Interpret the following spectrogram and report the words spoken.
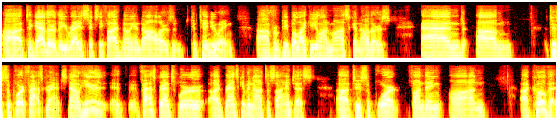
uh, together, they raised $65 million and continuing uh, from people like Elon Musk and others, and um, to support fast grants. Now, here, fast grants were uh, grants given out to scientists uh, to support funding on uh, COVID.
